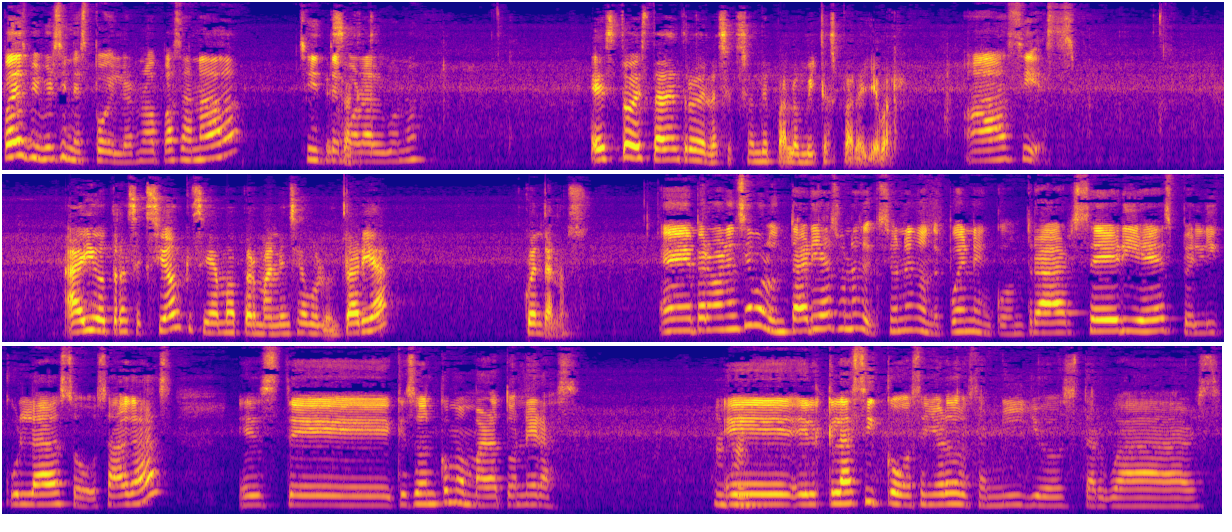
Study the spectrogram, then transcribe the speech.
puedes vivir sin spoiler, no pasa nada, sin temor Exacto. alguno. Esto está dentro de la sección de palomitas para llevar. Así es. Hay otra sección que se llama permanencia voluntaria. Cuéntanos. Eh, permanencia voluntaria es una sección en donde pueden encontrar series, películas o sagas, este, que son como maratoneras. Eh, el clásico Señor de los Anillos, Star Wars,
